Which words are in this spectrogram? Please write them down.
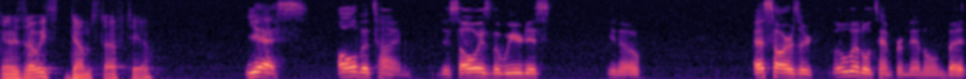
And was it always dumb stuff too? Yes, all the time. Just always the weirdest, you know. SRs are a little temperamental, but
